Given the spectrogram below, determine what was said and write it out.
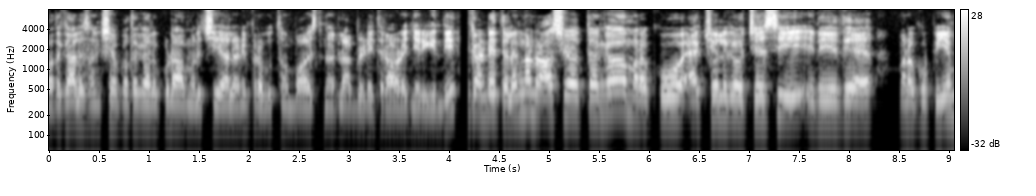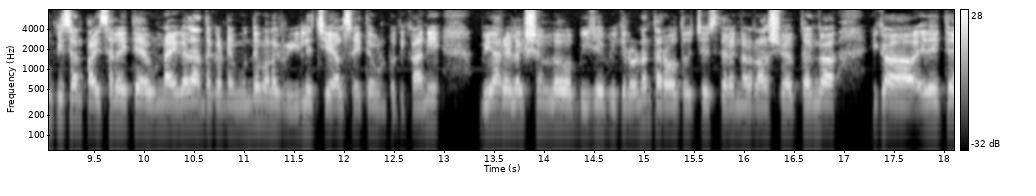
పథకాలు సంక్షేమ పథకాలు కూడా అమలు చేయాలని ప్రభుత్వం భావిస్తున్నట్లు అప్డేట్ అయితే రావడం జరిగింది. ఎందుకంటే తెలంగాణ రాష్ట్ర వ్యాప్తంగా మనకు యాక్చువల్గా వచ్చేసి ఇది అయితే మనకు పిఎం కిసాన్ పైసలు అయితే ఉన్నాయి కదా అంతకంటే ముందే మనకు రిలీజ్ చేయాల్సి అయితే ఉంటుంది. కానీ బీహార్ ఎలక్షన్లో బీజేపీకి వెళ్ళడం తర్వాత వచ్చేసి తెలంగాణ రాష్ట్ర వ్యాప్తంగా ఇక ఏదైతే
